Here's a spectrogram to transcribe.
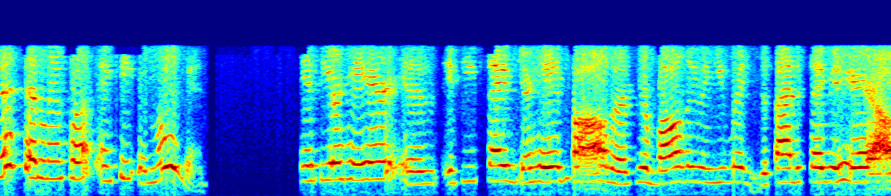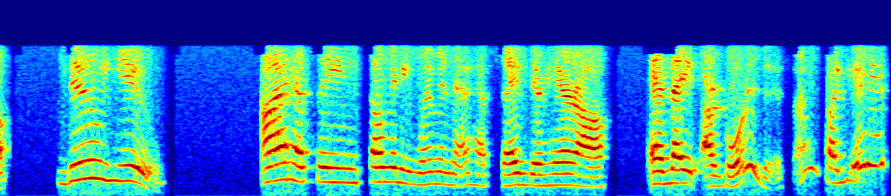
dress that limp up and keep it moving. If your hair is, if you shaved your head bald, or if you're balding and you would decide to shave your hair off, do you? I have seen so many women that have shaved their hair off, and they are gorgeous. I'm I get it.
